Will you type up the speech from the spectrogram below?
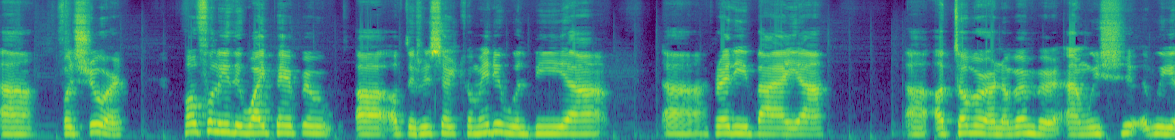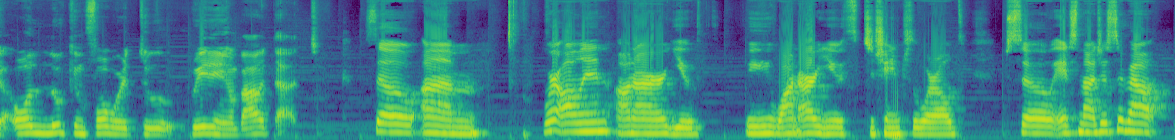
uh, for sure. Hopefully, the white paper uh, of the research committee will be uh, ready by uh, uh, October or November, and we should we are all looking forward to reading about that. So um, we're all in on our youth. We want our youth to change the world. So it's not just about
